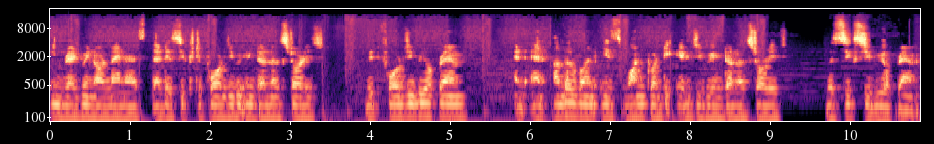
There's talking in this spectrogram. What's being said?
in Redmi Note 9s that is 64GB internal storage with 4GB of RAM and another one is 128GB internal storage with 6GB of RAM.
